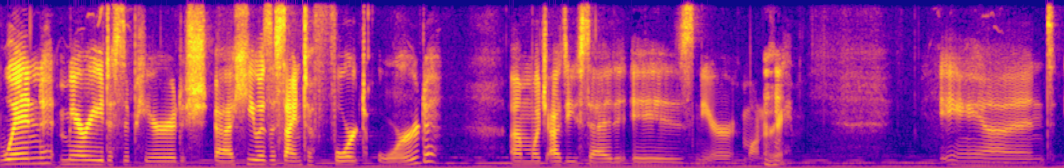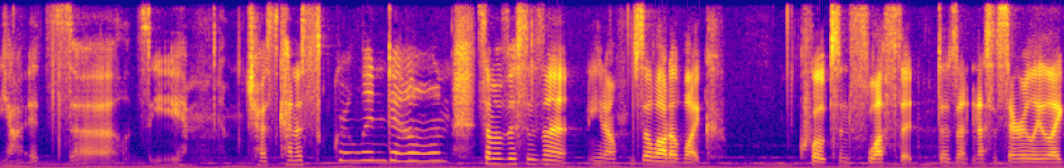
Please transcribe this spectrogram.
When Mary disappeared, uh, he was assigned to Fort Ord, um, which, as you said, is near Monterey. And yeah, it's, uh, let's see, I'm just kind of scrolling down. Some of this isn't, you know, there's a lot of like quotes and fluff that doesn't necessarily like,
